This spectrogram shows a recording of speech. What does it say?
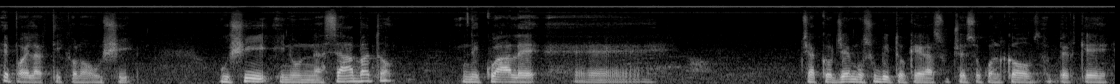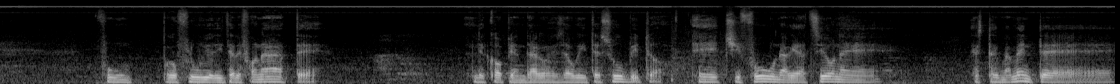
E poi l'articolo uscì. Uscì in un sabato nel quale eh, ci accorgemmo subito che era successo qualcosa perché fu un profluvio di telefonate, le copie andarono esaurite subito e ci fu una reazione estremamente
